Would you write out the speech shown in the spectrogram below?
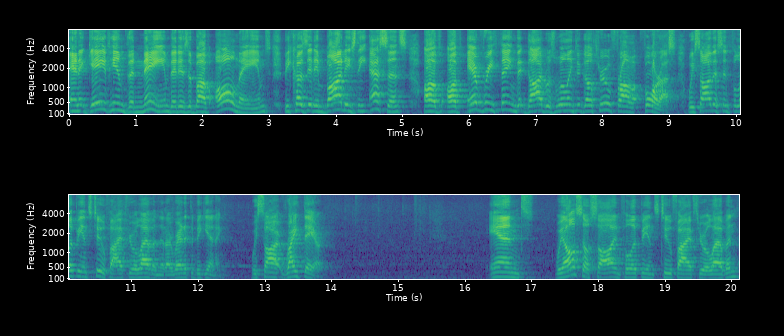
And it gave him the name that is above all names because it embodies the essence of, of everything that God was willing to go through from, for us. We saw this in Philippians 2 5 through 11 that I read at the beginning. We saw it right there. And we also saw in Philippians 2 5 through 11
